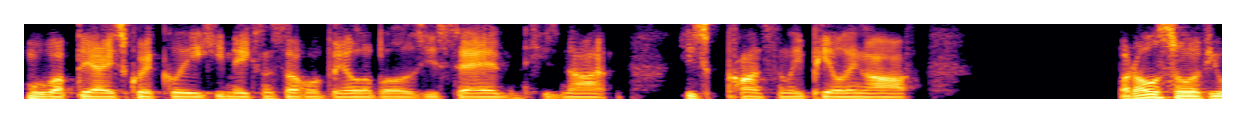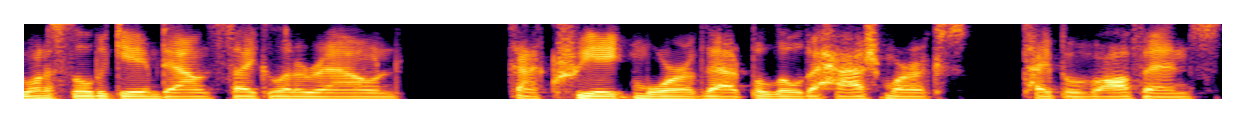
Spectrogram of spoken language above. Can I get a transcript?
Move up the ice quickly. He makes himself available as you said. He's not he's constantly peeling off. But also if you want to slow the game down cycle it around kind of create more of that below the hash marks type of offense,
